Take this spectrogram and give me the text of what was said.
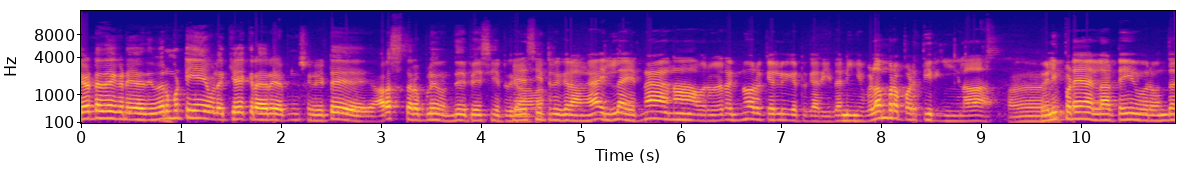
கேட்டதே கிடையாது. இவர் மட்டும் ஏன் இவ்வளவு கேக்குறாரு அப்படின்னு சொல்லிட்டு அரசு தரப்புலயும் வந்து பேசிட்டு இருக்காங்க பேசிட்டு இருக்கிறாங்க இல்ல என்னன்னா அவர் வேற இன்னொரு கேள்வி கேட்டிருக்காரு. இதை நீங்க விளம்பரப்படுத்தி இருக்கீங்களா வெளிப்படையா எல்லார்ட்டையும் இவர் வந்து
